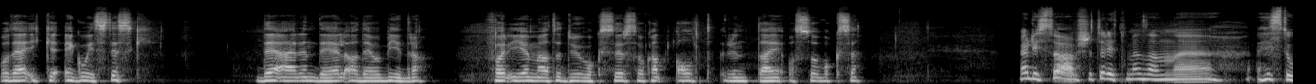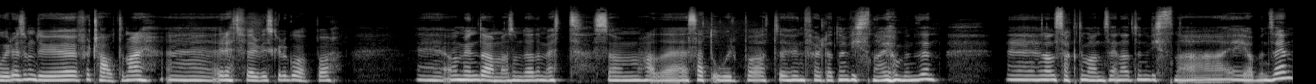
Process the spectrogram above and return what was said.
Og det er ikke egoistisk. Det er en del av det å bidra. For i og med at du vokser, så kan alt rundt deg også vokse. Jeg har lyst til å avslutte litt med en sånn uh, historie som du fortalte meg uh, rett før vi skulle gå på. Uh, om hun dama som du hadde møtt, som hadde satt ord på at hun følte at hun visna i jobben sin. Hun hadde sagt til mannen sin at hun visna i jobben sin,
